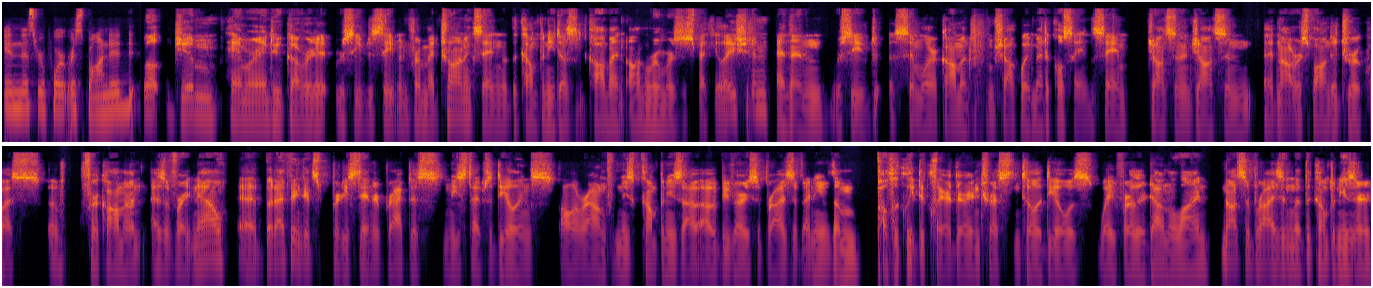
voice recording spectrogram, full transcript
in this report responded? Well, Jim Hammerand, who covered it, received a statement from Medtronic saying that the company doesn't comment on rumors or speculation, and then received a similar comment from Shockwave Medical saying the same. Johnson & Johnson had not responded to requests of, for comment as of right now, uh, but I think it's pretty standard practice in these types of dealings all around from these companies. I, I would be very surprised if any of them publicly declared their interest until a deal was way further down the line. Not surprising that the companies are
